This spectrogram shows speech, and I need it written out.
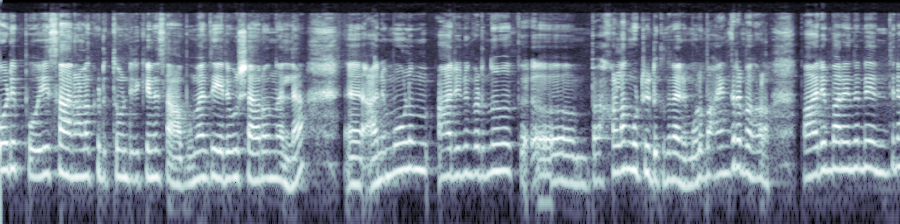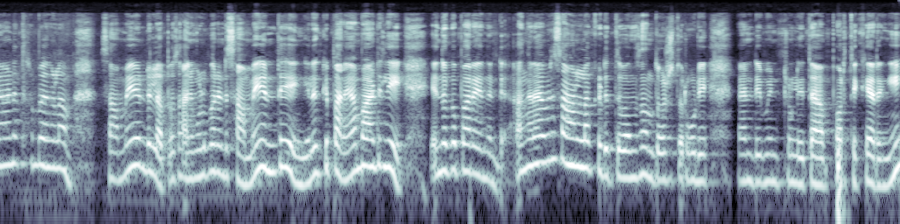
ഓടിപ്പോയി സാധനങ്ങളൊക്കെ എടുത്തുകൊണ്ടിരിക്കുന്ന സാബുമാൻ തീരെ ഉഷാറൊന്നുമല്ല. അനുമോളും ആര്യനും കിടന്ന് ബഹളം കൂട്ടി എടുക്കുന്നുണ്ട് അനുമോൾ ഭയങ്കര ബഹളം. അപ്പോൾ ആര്യം പറയുന്നുണ്ട് എന്തിനാണ് ഇത്ര ബഹളം? സമയമുണ്ടല്ലോ. അപ്പോൾ അനുമോൾ പറയുന്നുണ്ട് സമയമുണ്ട് എങ്കിലും എനിക്ക് പറയാൻ പാടില്ലേ? എന്നൊക്കെ പറയുന്നുണ്ട്. അങ്ങനെ അവർ സാധനങ്ങളൊക്കെ എടുത്ത് വന്ന് സന്തോഷത്തോടു കൂടി രണ്ട് മിനിറ്റിനുള്ളിൽ പുറത്തേക്ക് ഇറങ്ങി.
